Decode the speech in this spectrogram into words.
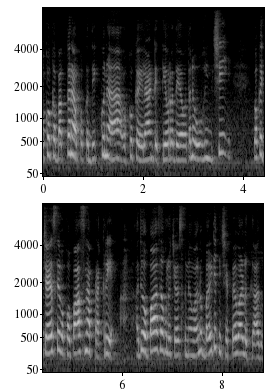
ఒక్కొక్క పక్కన ఒక్కొక్క దిక్కున ఒక్కొక్క ఇలాంటి తీవ్ర దేవతని ఊహించి ఒక చేసే ఒక ఉపాసన ప్రక్రియ. అది ఉపాసకులు చేసుకునే వాళ్ళు బయటికి చెప్పేవాళ్ళు కాదు.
